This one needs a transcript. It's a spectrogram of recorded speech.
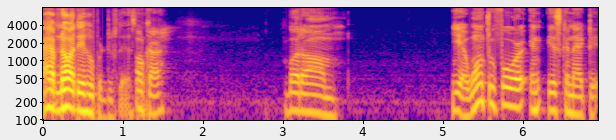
I have no idea who produced that. song. okay. But um, yeah, one through four in, is connected.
